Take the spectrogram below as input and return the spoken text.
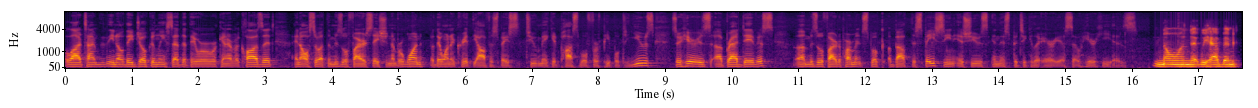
A lot of times, you know, they jokingly said that they were working out of a closet and also at the Missoula Fire Station number one, but they want to create the office space to make it possible for people to use. So here is uh, Brad Davis, uh, Missoula Fire Department, spoke about the spacing issues in this particular area. So here he is. Knowing that we have been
